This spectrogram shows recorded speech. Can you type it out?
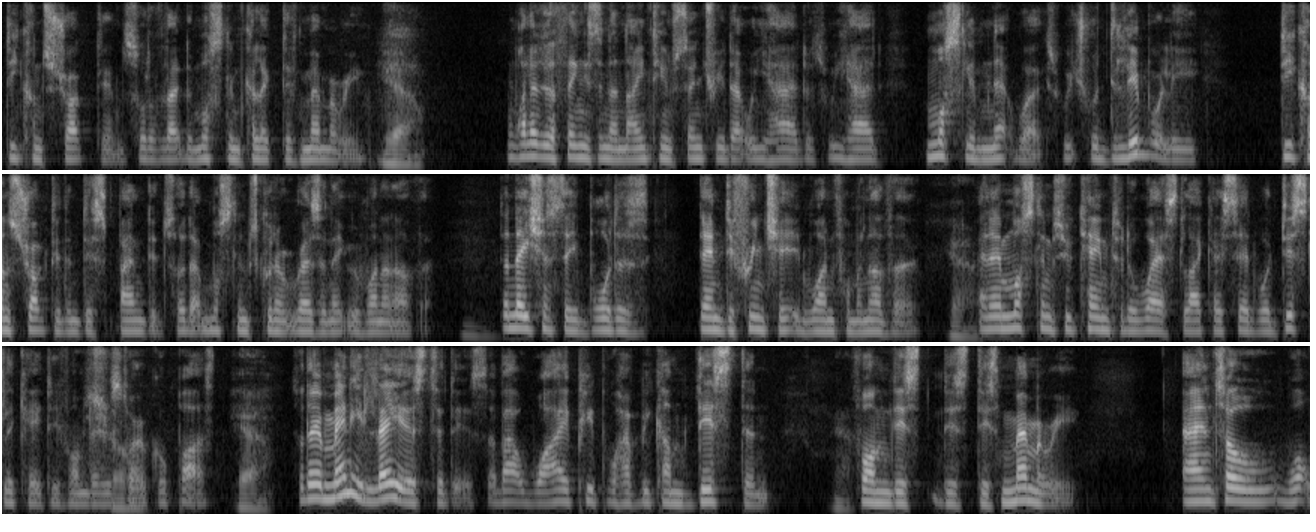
deconstructing sort of like the Muslim collective memory. Yeah. one of the things in the 19th century that we had was we had Muslim networks which were deliberately deconstructed and disbanded so that Muslims couldn't resonate with one another. Hmm. The nation state borders then differentiated one from another. Yeah. And then Muslims who came to the West, like I said, were dislocated from their Sure. historical past. Yeah. So there are many layers to this about why people have become distant from this this this memory. And so what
